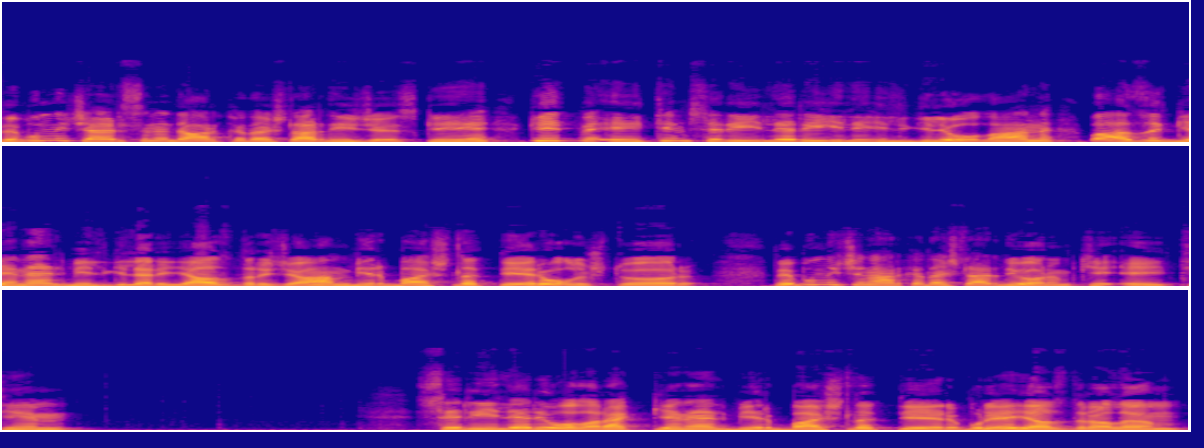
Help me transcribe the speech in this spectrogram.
Ve bunun içerisine de arkadaşlar diyeceğiz ki git ve eğitim serileri ile ilgili olan bazı genel bilgileri yazdıracağım bir başlık değeri oluştur. Ve bunun için arkadaşlar diyorum ki eğitim serileri olarak genel bir başlık değeri buraya yazdıralım.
